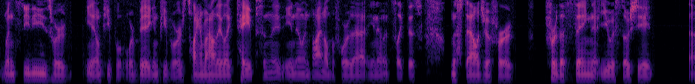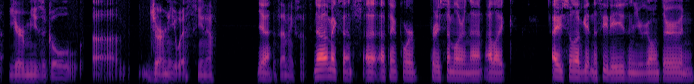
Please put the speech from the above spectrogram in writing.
when cds were you know people were big and people were talking about how they like tapes and they you know and vinyl before that you know it's like this nostalgia for for the thing that you associate uh, your musical uh, journey with you know yeah. if that makes sense No, that makes sense. I, I think we're pretty similar in that. I like. I used to love getting the CDs and you're going through and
